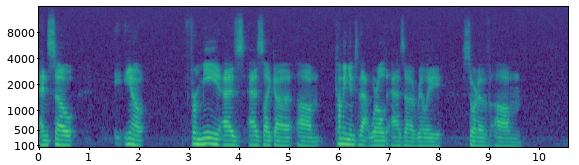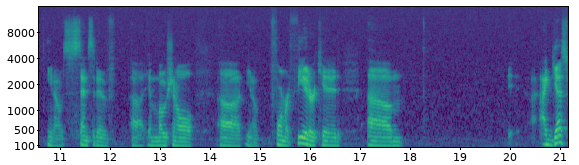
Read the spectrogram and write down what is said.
And so, you know, for me as as like a um, coming into that world as a really sort of um, you know sensitive, uh, emotional, uh, you know, former theater kid. Um, I guess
